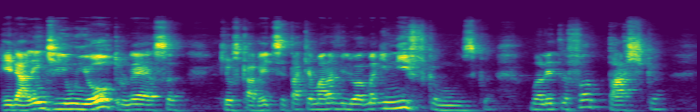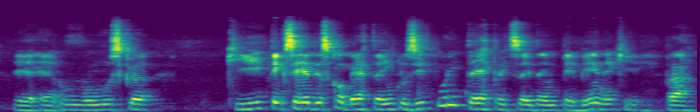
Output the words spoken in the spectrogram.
ele além de um e outro, né, essa que eu acabei de citar, que é maravilhosa, magnífica música, uma letra fantástica, é, é uma música que tem que ser redescoberta, inclusive por intérpretes aí da MPB, né, que para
